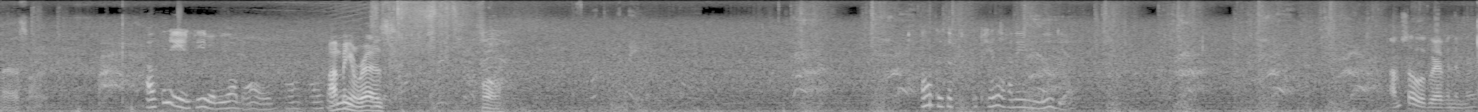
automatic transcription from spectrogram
That's not. I was gonna EMP, but we all died. I, I I'm being res. Oh. Oh, because the, the payload hadn't even moved yet. I'm solo grabbing the merch.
